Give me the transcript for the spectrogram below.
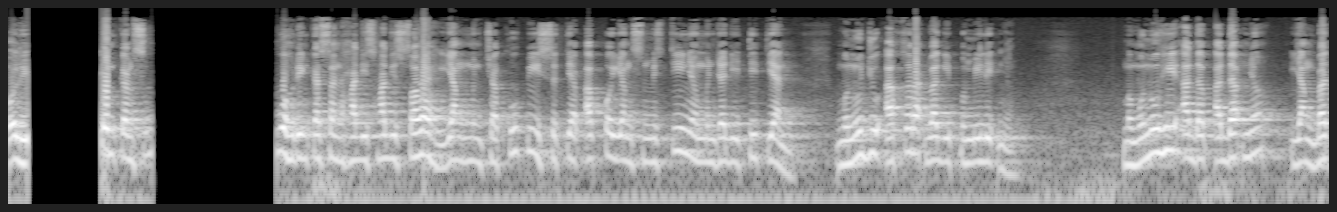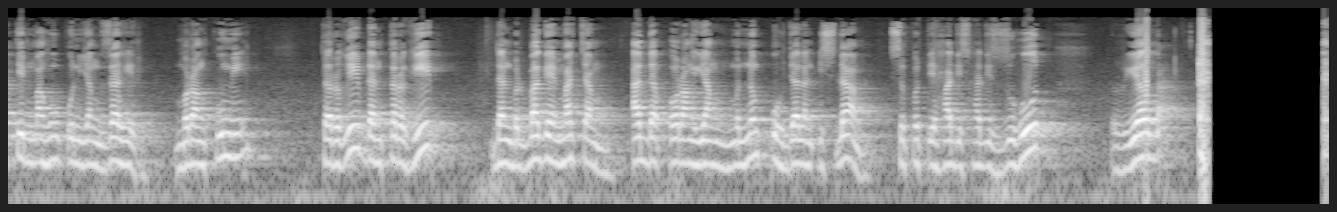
Oleh kan sebuah ringkasan hadis-hadis sahih yang mencakupi setiap apa yang semestinya menjadi titian menuju akhirat bagi pemiliknya. Memenuhi adab-adabnya yang batin mahupun yang zahir. Merangkumi, terghib dan terghib dan berbagai macam adab orang yang menempuh jalan Islam seperti hadis-hadis zuhud, riyad,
